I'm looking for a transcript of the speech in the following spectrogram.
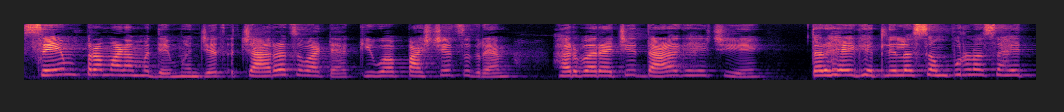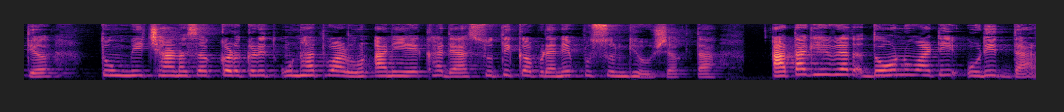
सेम प्रमाणामध्ये म्हणजेच चारच वाट्या किंवा पाचशेच ग्रॅम हरभऱ्याची डाळ घ्यायची आहे. तर हे घेतलेलं संपूर्ण साहित्य तुम्ही छान असं कडकडीत उन्हात वाळवून आणि एखाद्या सुती कपड्याने पुसून घेऊ शकता. आता घेऊयात दोन वाटी उडीद डाळ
